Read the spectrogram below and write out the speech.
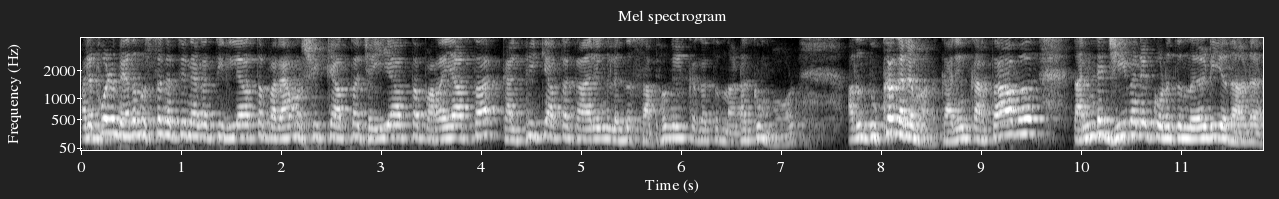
പലപ്പോഴും വേദപുസ്തകത്തിനകത്ത് ഇല്ലാത്ത പരാമർശിക്കാത്ത ചെയ്യാത്ത പറയാത്ത കൽപ്പിക്കാത്ത കാര്യങ്ങൾ ഇന്ന് സഭകൾക്കകത്ത് നടക്കുമ്പോൾ അത് ദുഃഖകരമാണ്. കാര്യം കർത്താവ് തന്റെ ജീവനെ കൊടുത്ത് നേടിയതാണ്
